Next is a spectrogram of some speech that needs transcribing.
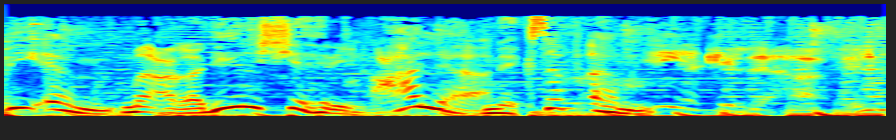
PM مع غدير الشهري على Mix FM. هي كلها في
